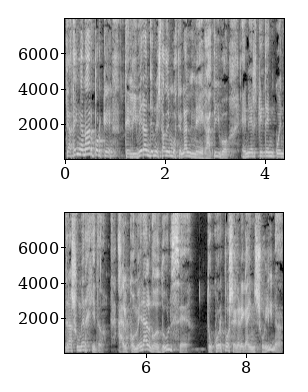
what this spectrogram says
Te hacen ganar porque te liberan de un estado emocional negativo en el que te encuentras sumergido. Al comer algo dulce, tu cuerpo segrega insulina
